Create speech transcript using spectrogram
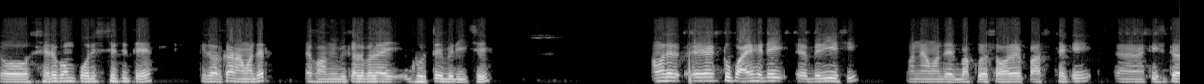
তো সেরকম পরিস্থিতিতে কি দরকার আমাদের? দেখো, আমি বিকাল বেলায় ঘুরতে বেরিয়েছি। আমাদের একটু পায়ে হেঁটেই বেরিয়েছি। মানে আমাদের বাঁকুড়া শহরের পাশ থেকেই কিছুটা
